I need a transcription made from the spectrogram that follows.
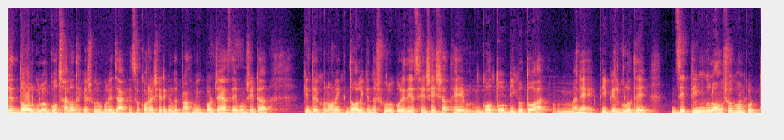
যে দলগুলো গোছানো থেকে শুরু করে যা কিছু করে সেটা কিন্তু প্রাথমিক পর্যায়ে আছে এবং সেটা কিন্তু এখন অনেক দলই কিন্তু শুরু করে দিয়েছে। সেই সাথে গত বিগত মানে বিপিএলগুলোতে যে টিমগুলো অংশগ্রহণ করত,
